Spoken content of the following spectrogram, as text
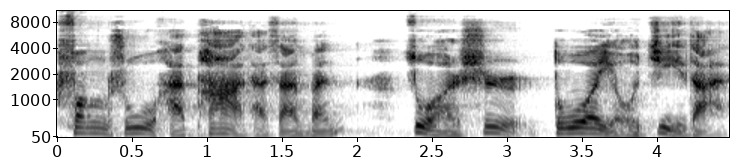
封叔还怕他三分，做事多有忌惮。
